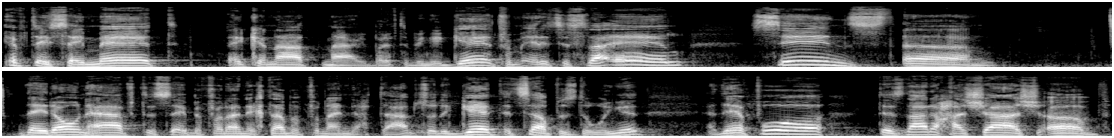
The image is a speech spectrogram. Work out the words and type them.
If they say met, they cannot marry. But if they bring a get from Eretz Israel, since um, they don't have to say b'fanai nichtav, b'fanai nichtav, so the get itself is doing it, and therefore there's not a hashash of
